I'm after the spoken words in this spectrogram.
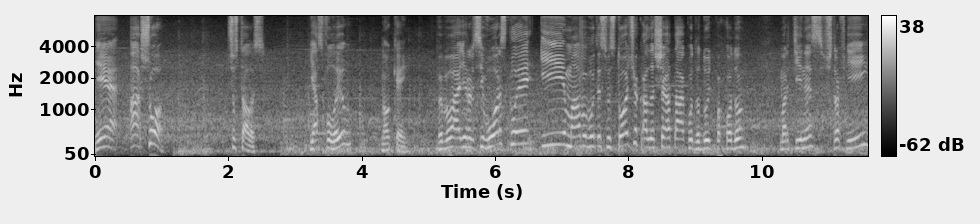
Ні. А, що? Що сталося? Я сфолив? Ну окей. Вибивають гравці Ворскли і мав би бути свисточок, але ще атаку дадуть, походу. Мартінес в штрафній.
